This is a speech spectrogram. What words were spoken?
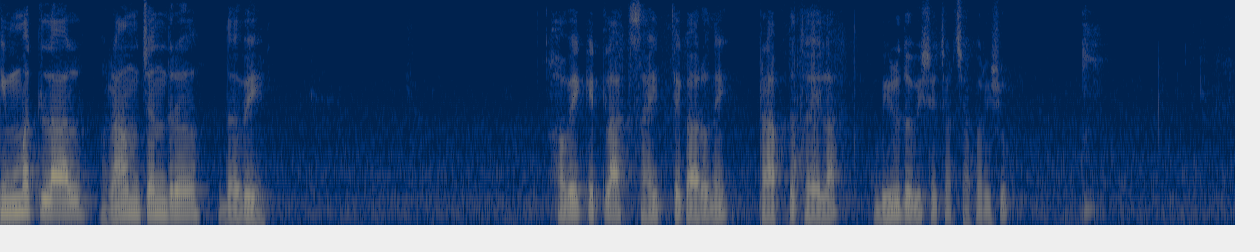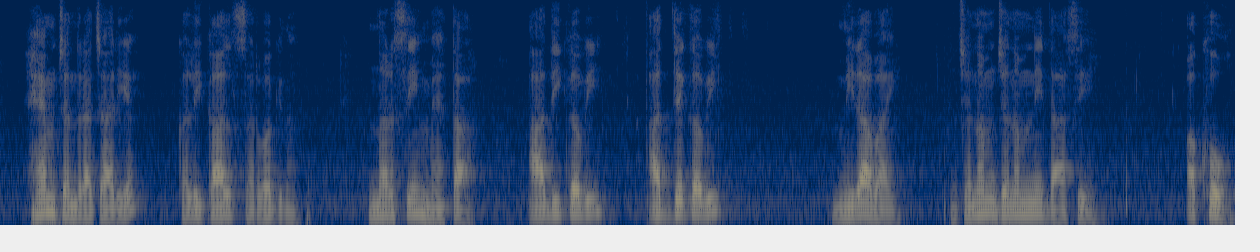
હિંમતલાલ રામચંદ્ર દવે. હવે કેટલાક સાહિત્યકારોને પ્રાપ્ત થયેલા બિરુદો વિશે ચર્ચા કરીશું. હેમચંદ્રાચાર્ય, કલિકાલ સર્વજ્ઞ, નરસિંહ મહેતા, આદિકવિ આદ્યકવિ મીરાબાઈ, જન્મ જન્મની દાસી, અખો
